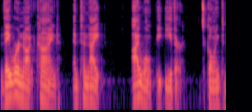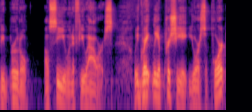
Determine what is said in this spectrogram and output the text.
They were not kind, and tonight, I won't be either. It's going to be brutal. I'll see you in a few hours. We greatly appreciate your support.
